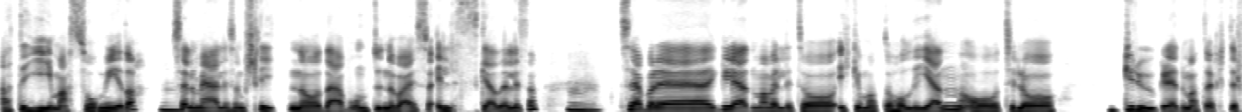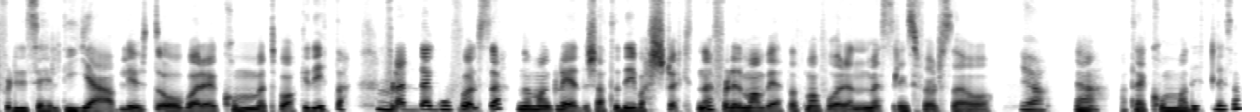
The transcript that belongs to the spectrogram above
at det gir meg så mye, da. Mm. Selv om jeg er liksom sliten og det er vondt underveis, så elsker jeg det, liksom. Mm. Så jeg bare gleder meg veldig til å ikke måtte holde igjen, og til å gruglede meg til økter fordi de ser helt jævlig ut, og bare komme tilbake dit. Da. For det er, det er god følelse når man gleder seg til de verste øktene, fordi man vet at man får en mestringsfølelse, og Ja. ja, at jeg kommer meg dit, liksom.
